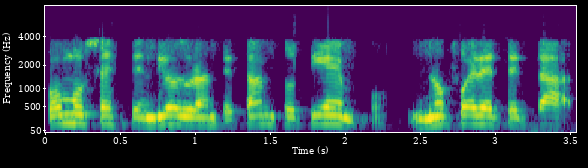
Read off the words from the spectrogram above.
¿Cómo se extendió durante tanto tiempo y no fue detectado?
